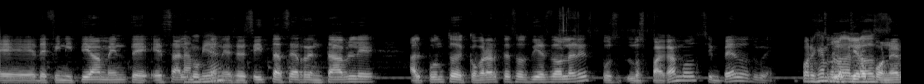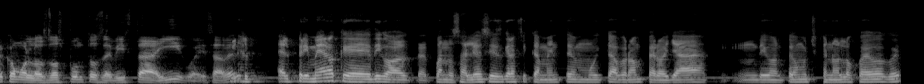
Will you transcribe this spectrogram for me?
eh, definitivamente es algo que necesita ser rentable al punto de cobrarte esos 10 dólares, pues los pagamos sin pedos, güey. Por ejemplo, Solo quiero los- poner como los dos puntos de vista ahí, güey, ¿sabes? el, el primero que digo, cuando salió sí es gráficamente muy cabrón, pero ya, mm, digo, tengo mucho que no lo juego, güey.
